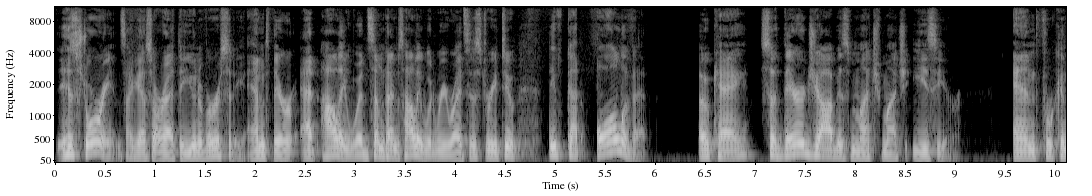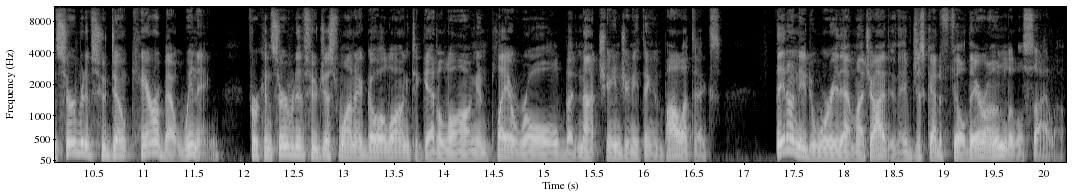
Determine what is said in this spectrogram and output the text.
historians, I guess, are at the university and they're at Hollywood. Sometimes Hollywood rewrites history too. They've got all of it. Okay? So their job is much, much easier. And for conservatives who don't care about winning, for conservatives who just want to go along to get along and play a role but not change anything in politics, they don't need to worry that much either. They've just got to fill their own little silo.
